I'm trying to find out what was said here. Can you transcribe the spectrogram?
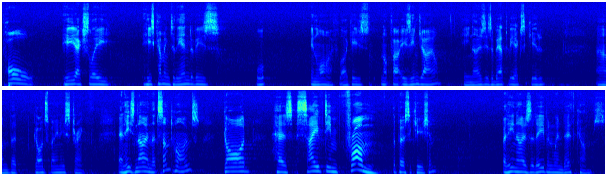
Paul he actually he's coming to the end of his walk in life. Like he's not far, he's in jail. He knows he's about to be executed, um, but God's been his strength, and he's known that sometimes God has saved him from the persecution, but he knows that even when death comes,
